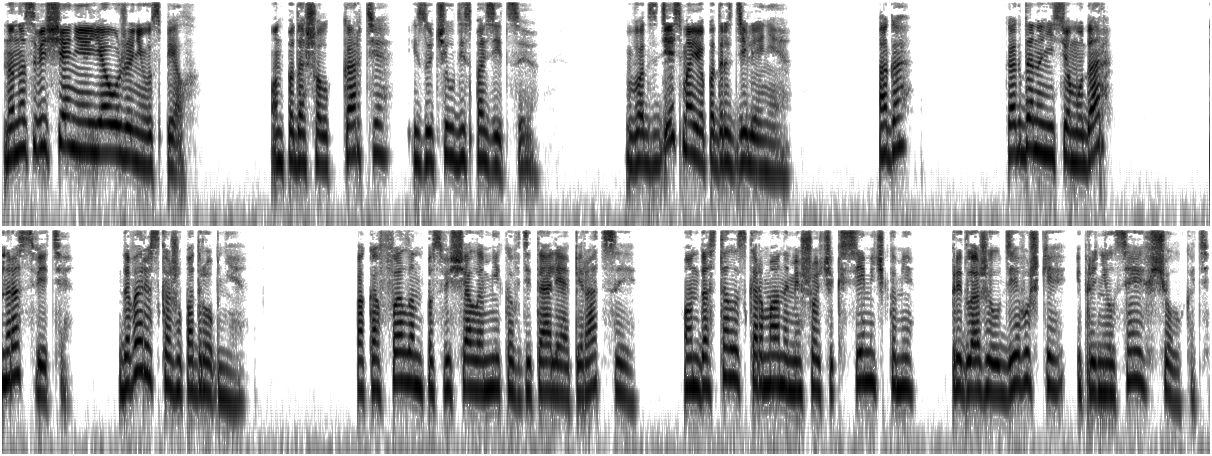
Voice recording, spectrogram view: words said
Но на совещание я уже не успел. Он подошел к карте, изучил диспозицию. «Вот здесь мое подразделение». «Ага. Когда нанесем удар?» «На рассвете. Давай расскажу подробнее». Пока Феллон посвящала Мика в детали операции, он достал из кармана мешочек с семечками, предложил девушке и принялся их щелкать.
